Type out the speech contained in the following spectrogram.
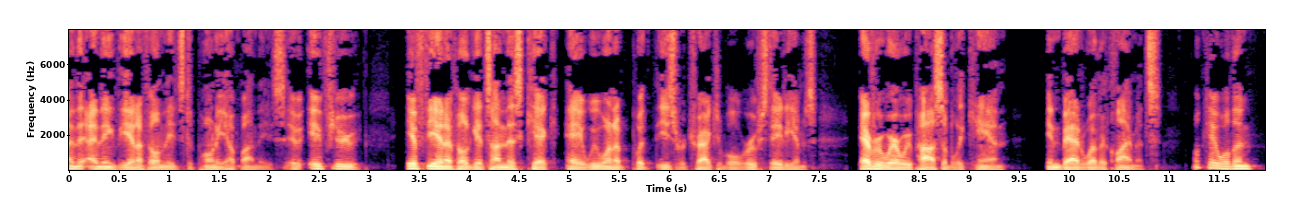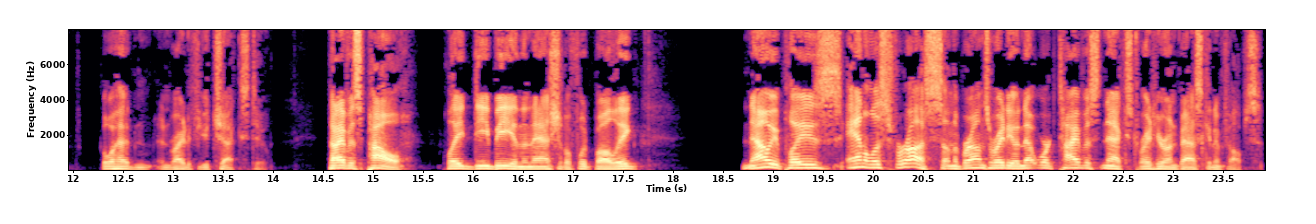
I, th- I think the NFL needs to pony up on these. If, if you if the NFL gets on this kick, hey, we want to put these retractable roof stadiums everywhere we possibly can in bad weather climates. Okay, well then go ahead and, and write a few checks too. Tyvis Powell played DB in the National Football League. Now he plays analyst for us on the Browns Radio Network. Tyvis next, right here on Baskin and Phelps.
